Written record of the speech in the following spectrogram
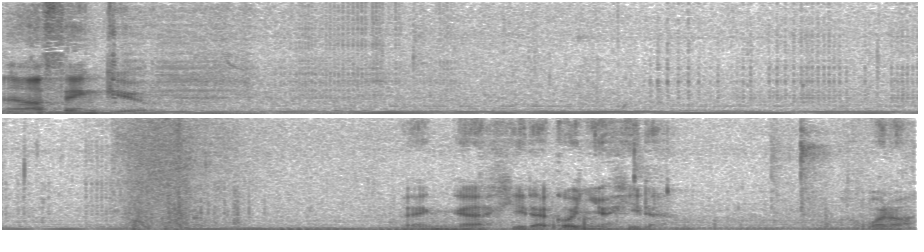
No thank you. Venga, gira, coño, gira. Bueno,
